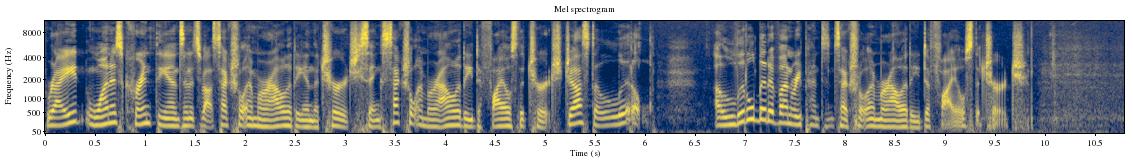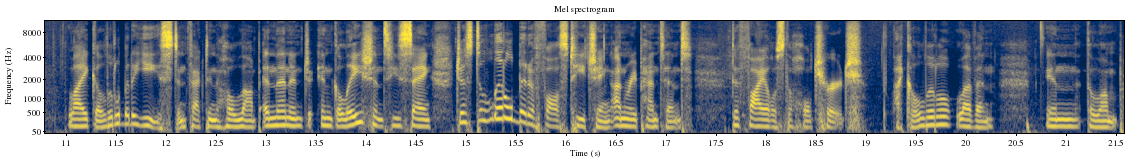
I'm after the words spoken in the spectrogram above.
Right? One is Corinthians, and it's about sexual immorality in the church. He's saying sexual immorality defiles the church. Just a little, a little bit of unrepentant sexual immorality defiles the church like a little bit of yeast infecting the whole lump. And then in, in Galatians, he's saying just a little bit of false teaching, unrepentant, defiles the whole church, like a little leaven in the lump.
